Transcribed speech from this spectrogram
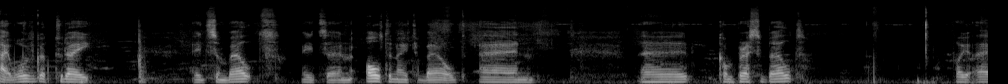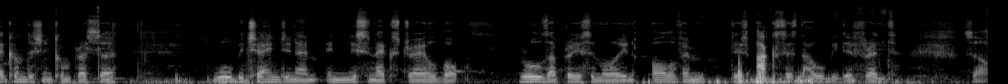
Hi, what we've got today, it's some belts, it's an alternator belt and a compressor belt for your air conditioning compressor. We'll be changing them in this X-Trail, but rules are pretty similar in all of them. There's access that will be different. So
